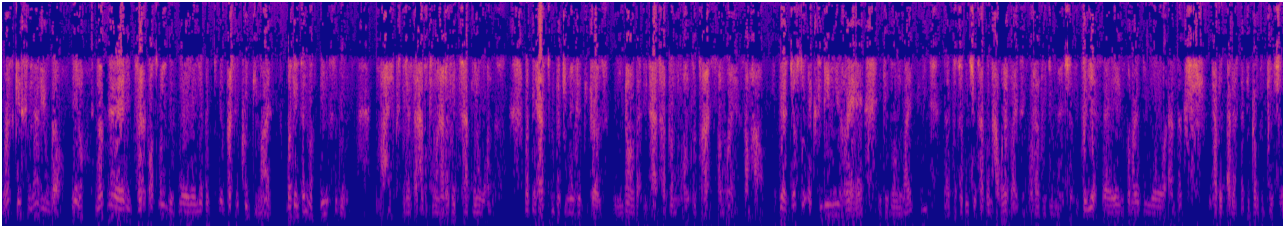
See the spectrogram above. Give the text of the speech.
worst case scenario, well, you know, not, uh, it's uh, possible that uh, the, person could demise. But in terms of incidents, my experience, I haven't even heard of it happening once. But it has to be documented because we know that it has happened the time, somewhere, somehow. They are just so exceedingly rare, it is unlikely that something should happen. However, it is what have we do mention. So yes, uh, in summary to your answer, we have an anesthetic complication.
